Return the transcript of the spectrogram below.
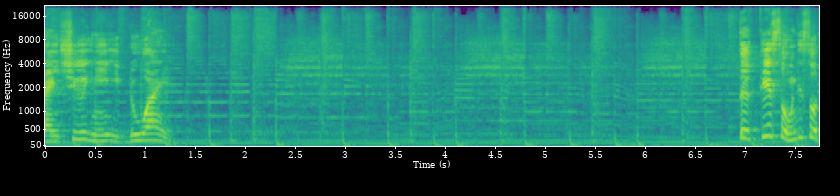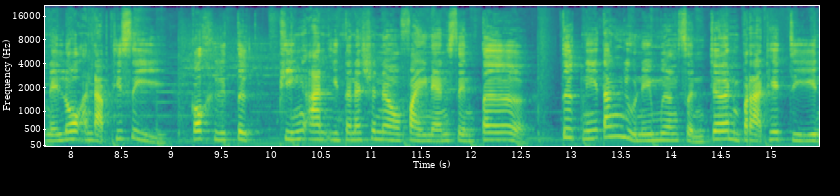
ในชื่อนี้อีกด้วยตึกที่สูงที่สุดในโลกอันดับที่ 4 ก็คือตึก Ping An International Finance Center ตึกนี้ตั้งอยู่ในเมืองเซินเจิ้นประเทศจีน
